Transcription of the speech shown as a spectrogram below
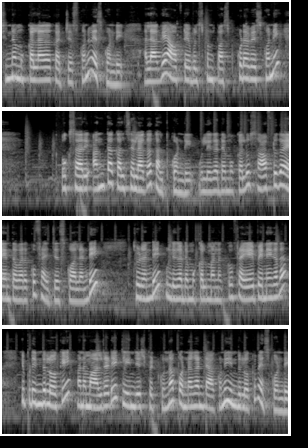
చిన్న ముక్కలాగా కట్ చేసుకొని వేసుకోండి. అలాగే హాఫ్ టేబుల్ స్పూన్ పసుపు కూడా వేసుకొని ఒకసారి అంతా కలిసేలాగా కలుపుకోండి. ఉల్లిగడ్డ ముక్కలు సాఫ్ట్గా అయ్యేంత వరకు ఫ్రై చేసుకోవాలండి. చూడండి ఉల్లిగడ్డ ముక్కలు మనకు ఫ్రై అయిపోయినాయి కదా. ఇప్పుడు ఇందులోకి మనం ఆల్రెడీ క్లీన్ చేసి పెట్టుకున్న పొన్నగంట ఆకుని ఇందులోకి వేసుకోండి.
